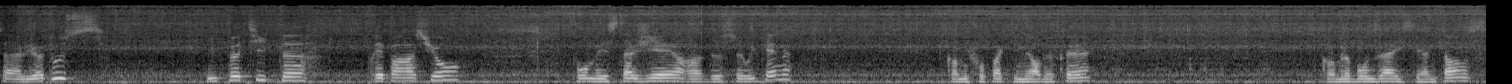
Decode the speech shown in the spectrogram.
Salut à tous Une petite préparation pour mes stagiaires de ce week-end. Comme il ne faut pas qu'ils meurent de faim. Comme le bonsaï c'est intense.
